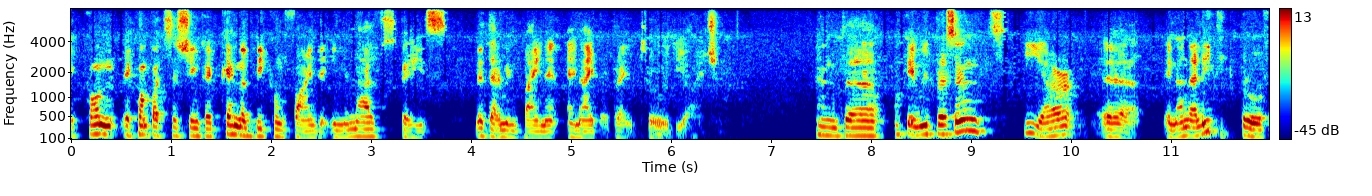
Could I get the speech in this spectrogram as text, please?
a compact shrinker cannot be confined in a null space determined by an, an hyperplane through the origin. And uh, okay, we present here uh, an analytic proof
